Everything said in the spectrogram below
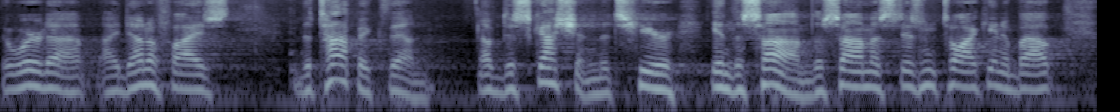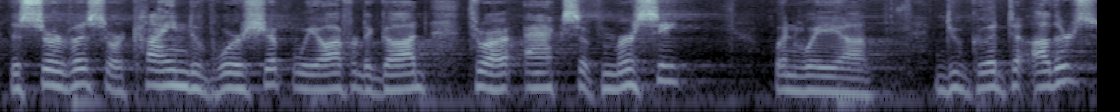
The word uh, identifies the topic then of discussion that's here in the psalm. The psalmist isn't talking about the service or kind of worship we offer to God through our acts of mercy when we uh, do good to others,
